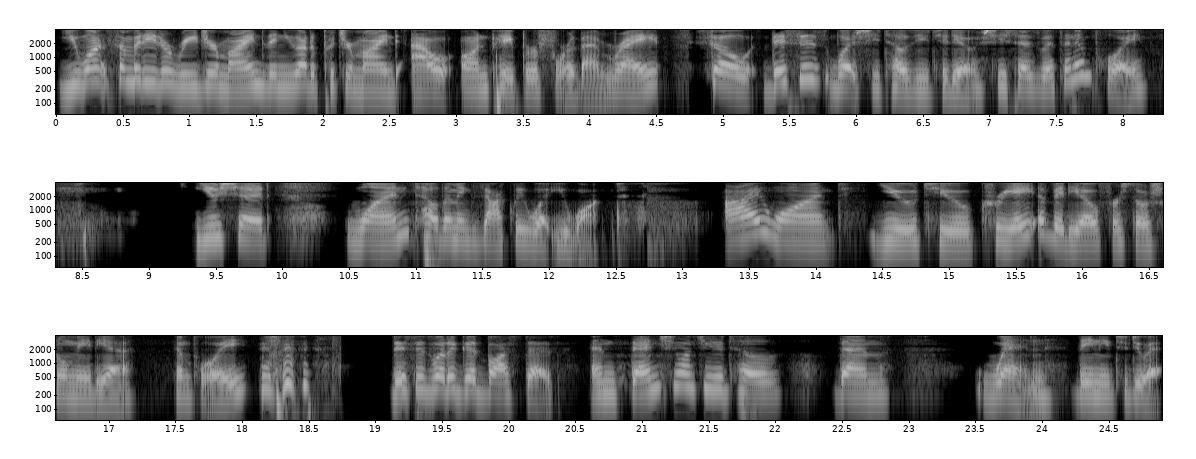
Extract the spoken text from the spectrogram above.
You want somebody to read your mind, then you got to put your mind out on paper for them, right? So, this is what she tells you to do. She says, with an employee, you should one, tell them exactly what you want. I want you to create a video for social media, employee. this is what a good boss does. And then she wants you to tell them when they need to do it.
